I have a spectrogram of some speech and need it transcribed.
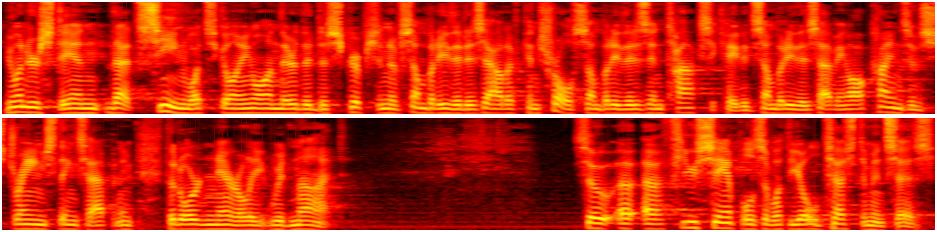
You understand that scene, what's going on there, the description of somebody that is out of control, somebody that is intoxicated, somebody that is having all kinds of strange things happening that ordinarily would not. So a, a few samples of what the Old Testament says.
